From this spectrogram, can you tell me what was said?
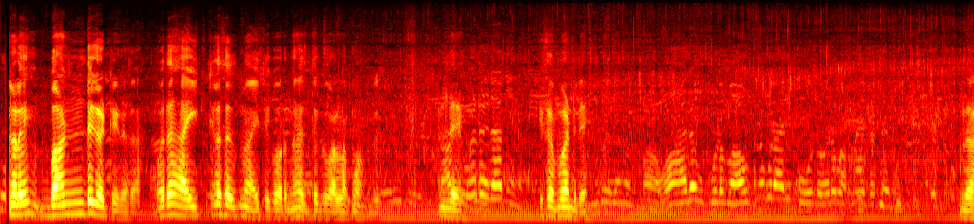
നിങ്ങൾ ബണ്ട് കെട്ടിയിട്ടാ ഒരു ഹൈറ്റുള്ള സ്ഥലത്ത് നിന്ന് ഹൈറ്റ് കുറഞ്ഞ സ്ഥലത്തേക്ക് വെള്ളം പോകുന്നത് അല്ലേ ഈ സംഭവം ഉണ്ടല്ലേ എന്താ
